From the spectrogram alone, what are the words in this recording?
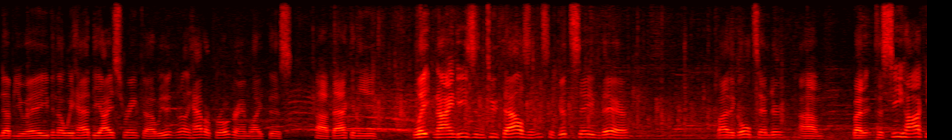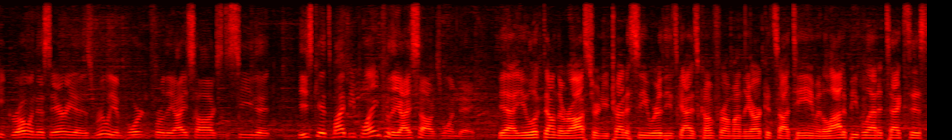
NWA. Even though we had the ice rink, uh, we didn't really have a program like this uh, back in the late 90s and 2000s. A good save there by the goaltender. Um, but to see hockey grow in this area is really important for the Ice Hogs to see that these kids might be playing for the Ice Hogs one day. Yeah, you look down the roster and you try to see where these guys come from on the Arkansas team, and a lot of people out of Texas.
